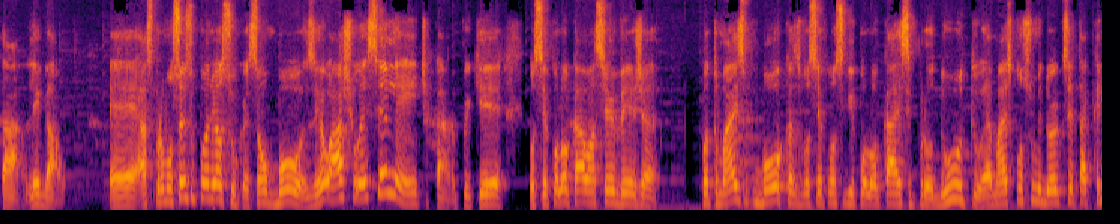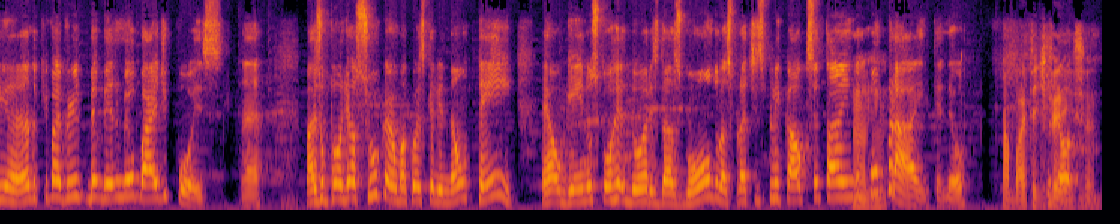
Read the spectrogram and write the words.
tá? Legal. É, as promoções do Pão de Açúcar são boas? Eu acho excelente, cara, porque você colocar uma cerveja Quanto mais bocas você conseguir colocar esse produto, é mais consumidor que você está criando que vai vir beber no meu bar depois, né? Mas o pão de açúcar, uma coisa que ele não tem é alguém nos corredores das gôndolas para te explicar o que você está indo uhum. comprar, entendeu? Uma baita diferença. Então,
